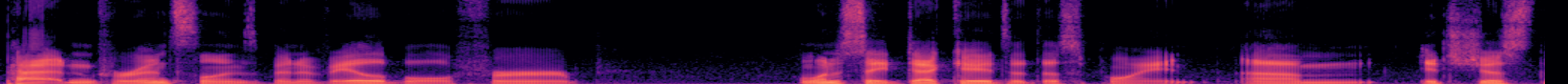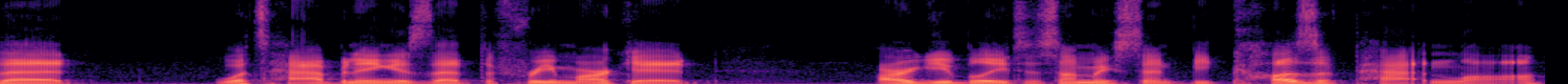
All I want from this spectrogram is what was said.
patent for insulin has been available for, I want to say decades at this point. Um, it's just that what's happening is that the free market, arguably to some extent because of patent law,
